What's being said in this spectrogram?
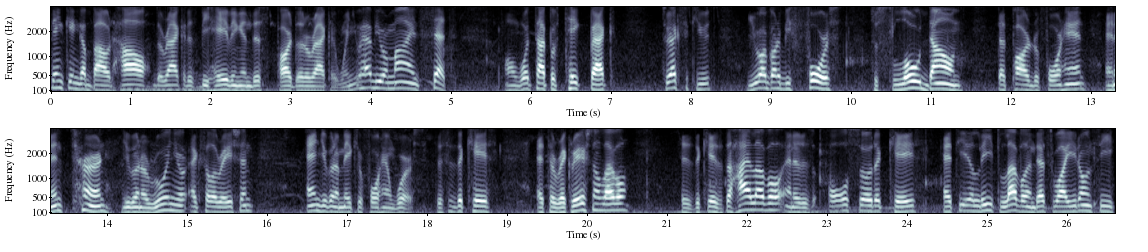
thinking about how the racket is behaving in this part of the racket. When you have your mind set on what type of take back to execute, you are going to be forced to slow down that part of the forehand and in turn you're going to ruin your acceleration and you're going to make your forehand worse. This is the case at the recreational level, it is the case at the high level and it is also the case at the elite level and that's why you don't see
